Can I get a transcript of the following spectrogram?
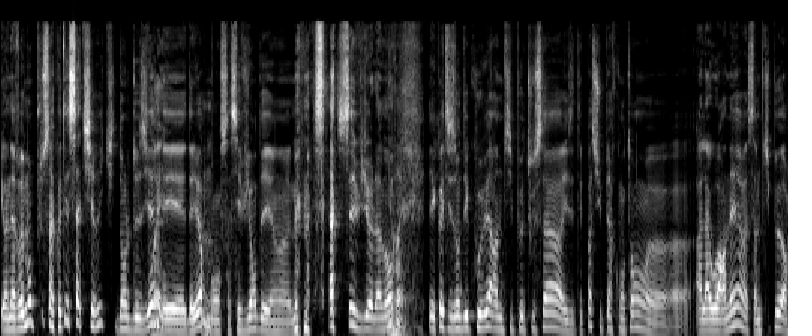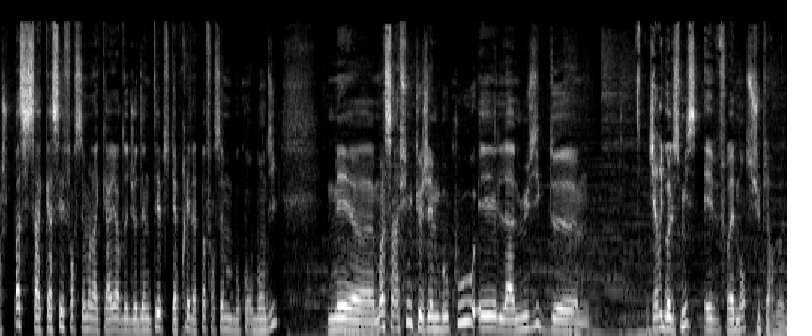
Et on a vraiment plus un côté satirique dans le deuxième. Ouais. Et d'ailleurs, Mm. bon, ça s'est viandé, hein, même assez, violemment. Ouais. Et quand ils ont découvert un petit peu tout ça, ils étaient pas super contents euh, à la Warner. C'est un petit peu, alors je sais pas si ça a cassé forcément la carrière de Joe Dante, parce qu'après il a pas forcément beaucoup rebondi. Mais euh, moi, c'est un film que j'aime beaucoup et la musique de Jerry Goldsmith est vraiment super bonne.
